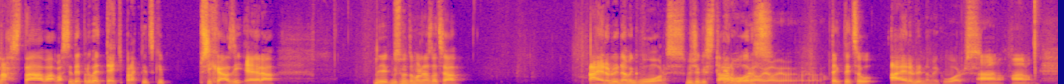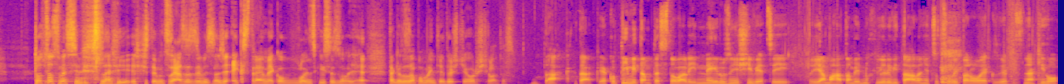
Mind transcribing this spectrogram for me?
nastává, vlastně teprve teď prakticky přichází éra, jak bychom to mohli nazvat třeba Aerodynamic Wars. Víš, jak je Star Jo, Wars? jo, jo, jo, jo, jo. Tak teď jsou Aerodynamic Wars. Ano, ano. To, co jsme si mysleli, co já jsem si myslel, že extrém jako v loňské sezóně, tak na to zapomeňte, je to ještě horší letos. Tak, tak. Jako týmy tam testovali nejrůznější věci. Yamaha tam jednu chvíli vytáhla něco, co vypadalo jak, jak z nějakého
